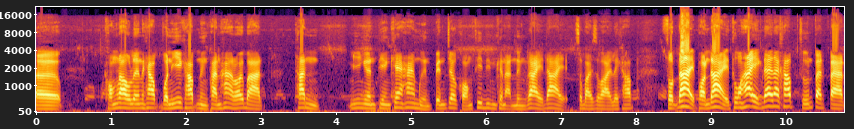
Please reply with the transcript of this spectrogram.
ออของเราเลยนะครับ วันนี้ครับ 1,500 บาทท่าน มีเงินเพียงแค่ 50,000 เป็นเจ้าของที่ดินขนาดหนึ่งไร่ได้สบายๆเลยครับ สดได้ผ่อนได้โทรหาเอกได้นะครับ 088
